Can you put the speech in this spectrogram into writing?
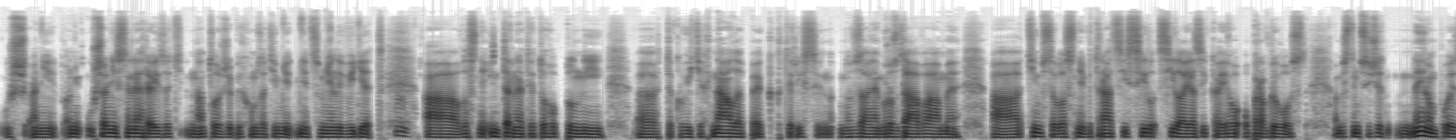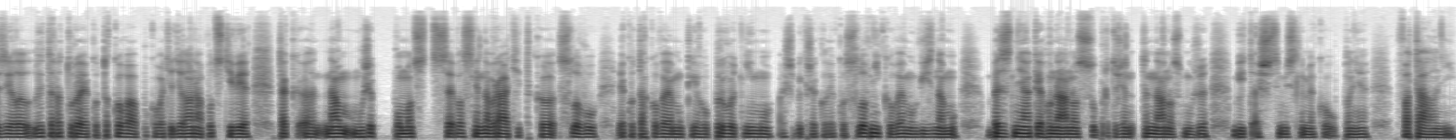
už ani, oni už ani se nehrají na to, že bychom zatím ně, něco měli vidět hmm. a vlastně internet je toho plný uh, takových těch nálepek, který si navzájem rozdáváme a tím se vlastně vytrácí síl, síla jazyka, jeho opravdovost a myslím si, že nejenom poezie, ale literatura jako taková, pokud je dělaná poctivě, tak uh, nám může pomoct se vlastně navrátit k slovu jako takovému, k jeho prvotnímu, až bych řekl, jako slovníkovému významu, bez nějakého nánosu, protože ten nános může být až si myslím jako úplně fatální.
